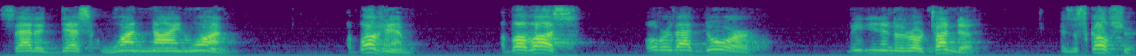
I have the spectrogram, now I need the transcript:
sat at desk 191. Above him, above us, over that door leading into the rotunda, is a sculpture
